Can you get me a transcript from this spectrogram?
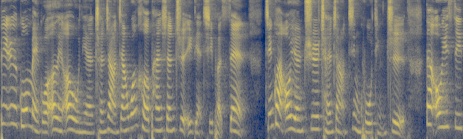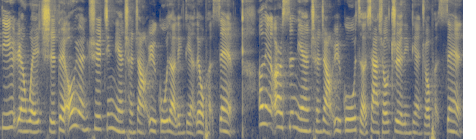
并预估美国二零二五年成长将温和攀升至一点七 percent。尽管欧元区成长近乎停滞。但 OECD 仍维持对欧元区今年成长预估的零点六 percent，二零二四年成长预估则下修至零点九 percent。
